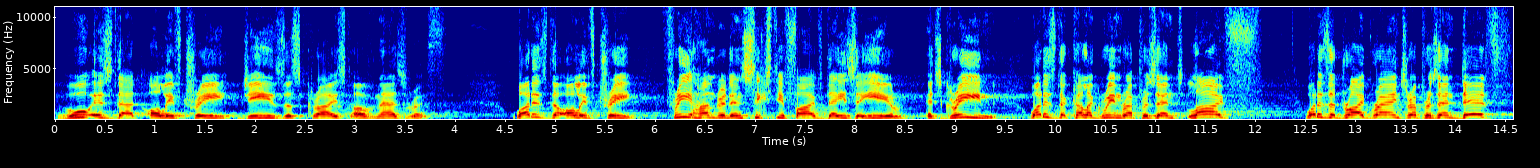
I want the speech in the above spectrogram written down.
Who is that olive tree? Jesus Christ of Nazareth. What is the olive tree? 365 days a year. It's green. What does the color green represent? Life. What does the dry branch represent? Death.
